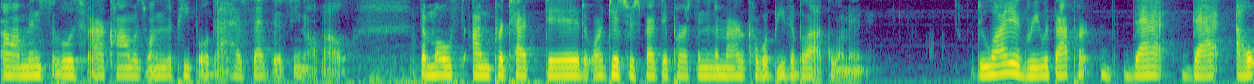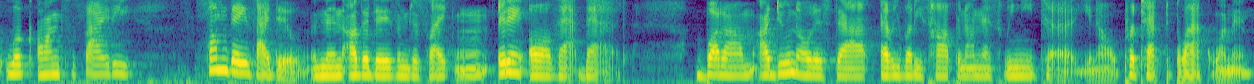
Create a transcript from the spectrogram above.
uh, Minister Louis Farrakhan was one of the people that has said this, you know, about the most unprotected or disrespected person in America would be the black woman. Do I agree with that per- that that outlook on society? Some days I do, and then other days I'm just like, mm, it ain't all that bad. But um, I do notice that everybody's hopping on this. We need to, you know, protect black women.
